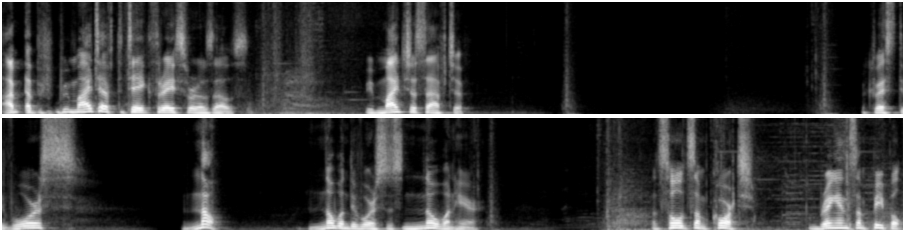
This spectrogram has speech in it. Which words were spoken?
I, I, uh, we might have to take Thrace for ourselves. We might just have to. Request divorce. No. No one divorces no one here. Let's hold some court. Bring in some people.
